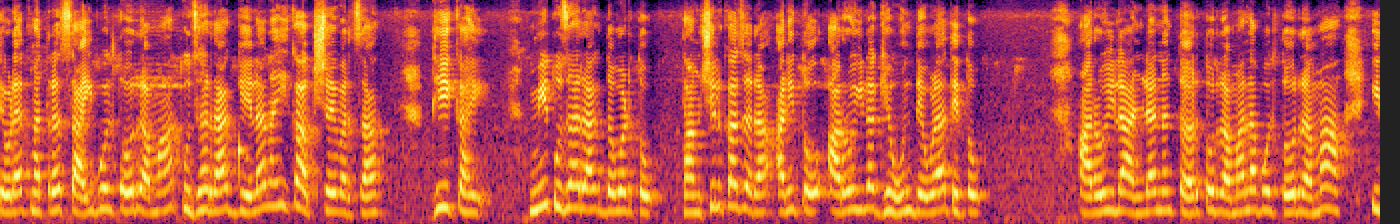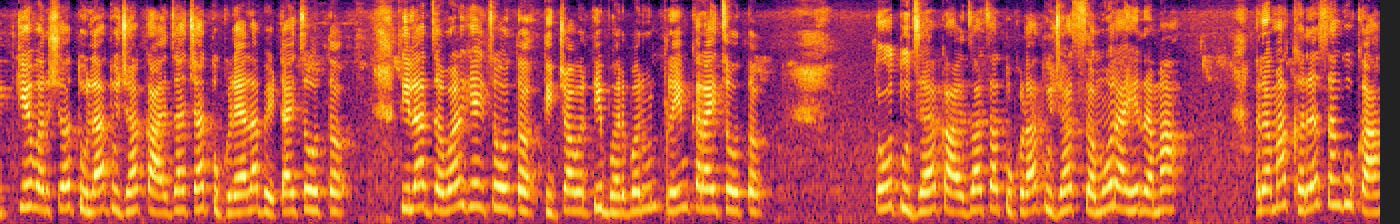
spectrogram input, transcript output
तेवढ्यात मात्र साई बोलतो रमा तुझा राग गेला नाही का अक्षयवरचा? ठीक आहे मी तुझा राग दवडतो. थांबशील का जरा? आणि तो आरोहीला घेऊन देवळात येतो. आरोहीला आणल्यानंतर तो रमाला बोलतो रमा इतके वर्ष तुला तुझ्या काळजाच्या तुकड्याला भेटायचं होतं. तिला जवळ घ्यायचं होतं. तिच्यावरती भरभरून प्रेम करायचं होतं. तो तुझ्या काळजाचा तुकडा तुझ्या समोर आहे रमा. रमा खरं सांगू का?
